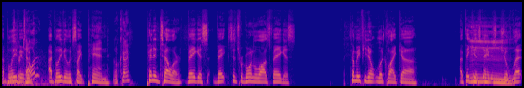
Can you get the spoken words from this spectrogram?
I believe Mr. it. would- Teller? I believe it looks like Penn. Okay. Penn and Teller, Vegas. Ve- since we're going to Las Vegas, tell me if you don't look like. Uh, I think his name is Mm. Jillette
